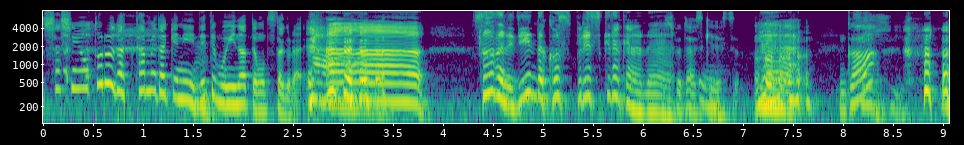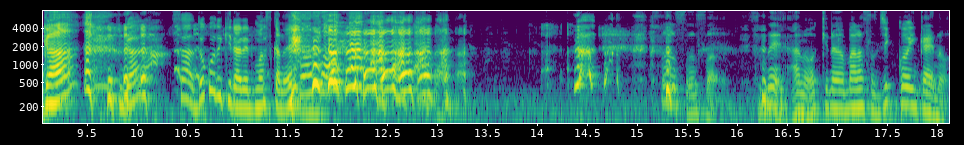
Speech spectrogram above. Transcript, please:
写真を撮るためだけに出てもいいなって思ってたぐらい、ああそうだね。リンダコスプレ好きだからね。コスプレ大好きです、ねが？が？が？さあどこで切られますかね？そうそう。そうそうねあの沖縄マラソン実行委員会の、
